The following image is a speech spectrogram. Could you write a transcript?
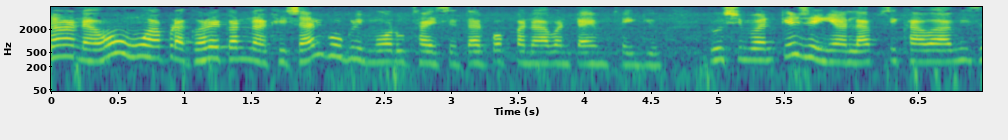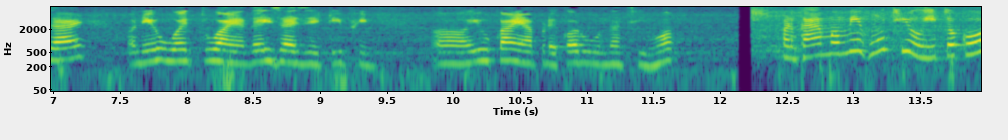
ના ના, હું હું આપણા ઘરે કરી નાખીશ. હાલ ગોગડી મોડું થાય છે. તાર પપ્પાને આવવાનો ટાઈમ થઈ ગયો. ઋષિમાન કે છે અહીંયા લાપસી ખાવા આવી જાય અને એવું હોય તું અહીંયા દઈ જાય ટિફિન. એવું કાંઈ આપણે કરવું નથી, હો. પણ કા મમ્મી શું થયું? એ તો કહો.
